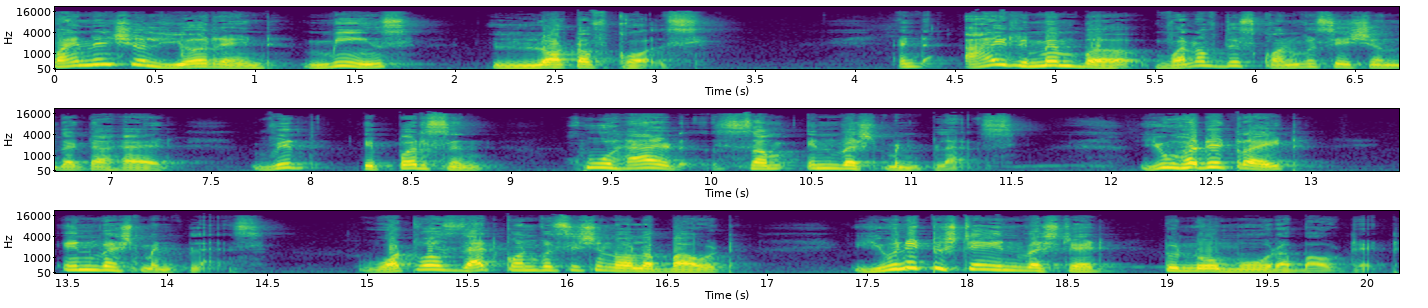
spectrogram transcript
Financial year end means lot of calls. And I remember one of this conversation that I had with a person who had some investment plans. You heard it right, investment plans. What was that conversation all about? You need to stay invested to know more about it.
